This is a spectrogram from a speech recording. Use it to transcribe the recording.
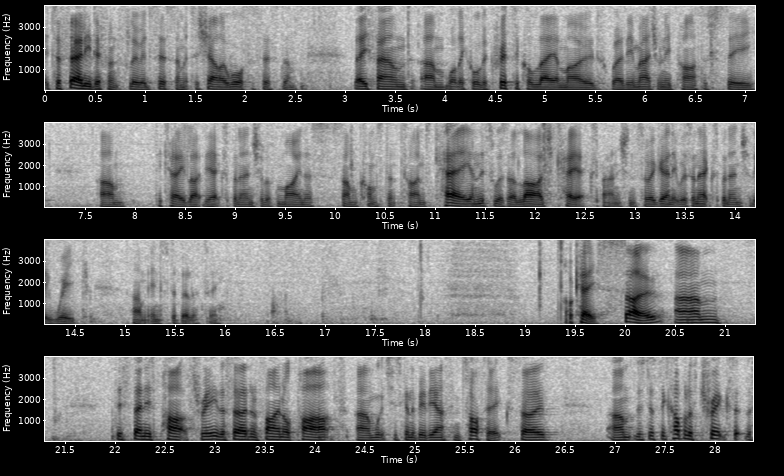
it's a fairly different fluid system. It's a shallow water system. They found um, what they called a critical layer mode where the imaginary part of C um, decayed like the exponential of minus some constant times k, and this was a large k expansion. So again, it was an exponentially weak um, instability. Okay, so um, this then is part three, the third and final part, um, which is going to be the asymptotics. So um, there's just a couple of tricks at the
